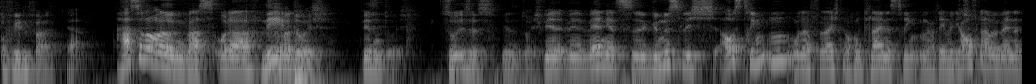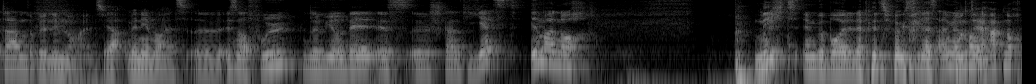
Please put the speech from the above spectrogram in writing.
Auf jeden Fall. Ja. Hast du noch irgendwas oder Nee. sind wir durch? Wir sind durch. So ist es. Wir sind durch. Wir, wir werden jetzt äh, genüsslich austrinken oder vielleicht noch ein kleines trinken, nachdem wir die Aufnahme beendet haben. Ich glaube, wir nehmen noch eins. Ja, wir nehmen noch eins. Äh, ist noch früh. Le'Veon Bell ist äh, Stand jetzt immer noch nicht im Gebäude der Pittsburgh Steelers Und angekommen. er hat noch,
